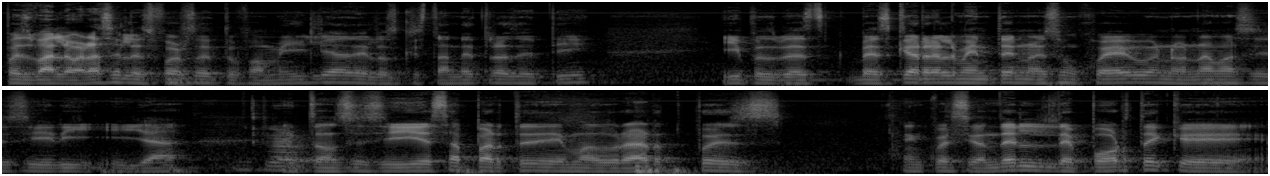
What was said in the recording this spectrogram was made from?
pues valoras el esfuerzo de tu familia, de los que están detrás de ti y pues ves, ves que realmente no es un juego y no nada más es ir y, y ya. Entonces sí, esa parte de madurar pues en cuestión del deporte que,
